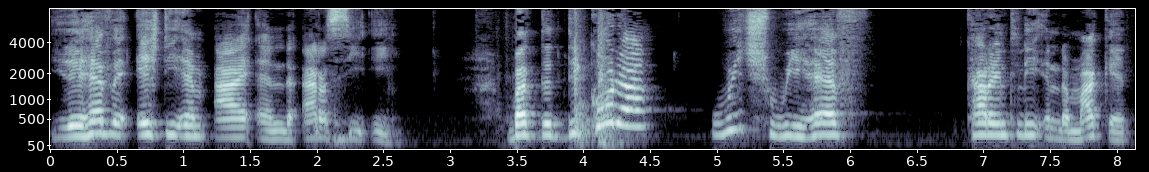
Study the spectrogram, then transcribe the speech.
they have a HDMI and the RCA. But the decoder which we have currently in the market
